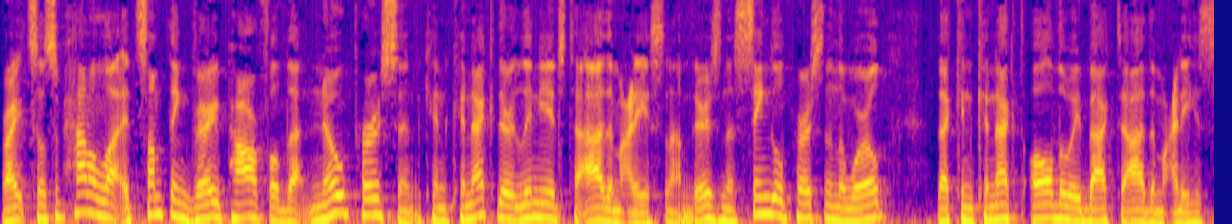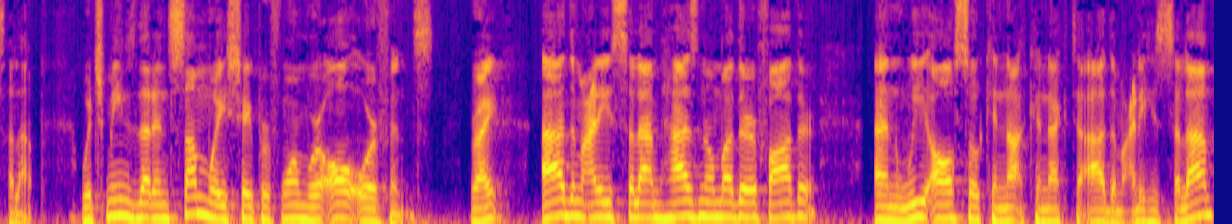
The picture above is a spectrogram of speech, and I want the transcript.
Right? So subhanAllah, it's something very powerful that no person can connect their lineage to Adam salam. There isn't a single person in the world that can connect all the way back to Adam alayhi salam. Which means that in some way, shape, or form, we're all orphans, right? Adam alayhi salam has no mother or father, and we also cannot connect to Adam alayhi salam.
